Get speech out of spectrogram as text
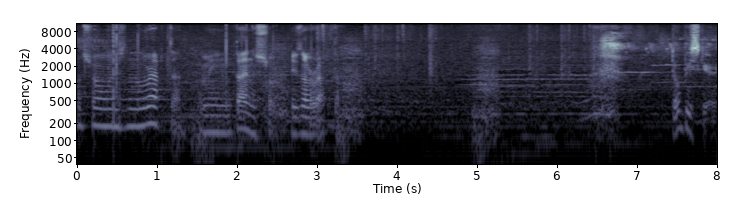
What's wrong with his little raptor? I mean, dinosaur. He's not a raptor. Don't be scared.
